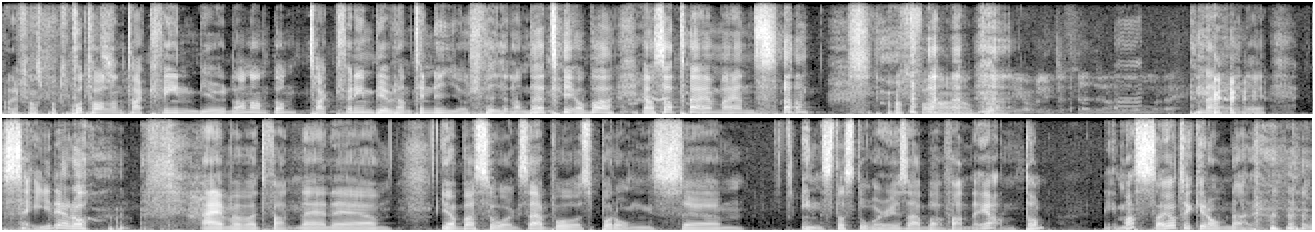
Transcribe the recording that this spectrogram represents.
Ja, det fanns bara två På tal om tack för inbjudan Anton. Tack för inbjudan till nyårsfirandet. Jag bara, jag satt här hemma ensam. Vad fan Anton? Jag vill inte fira. Nej, det, säg det då. Nej men vad fan. Nej, det, jag bara såg så här på Sporongs eh, Insta-story så här bara, fan det är Anton. Det är massa jag tycker om där.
